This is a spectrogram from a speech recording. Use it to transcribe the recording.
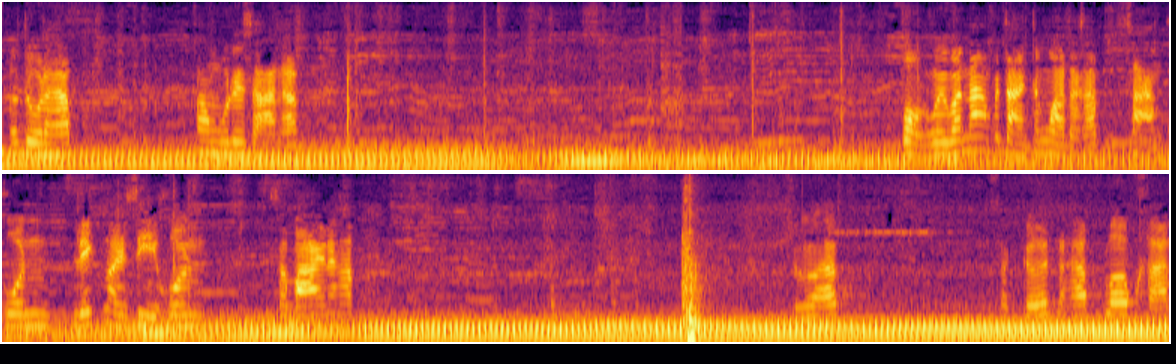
แล้วดูนะครับห้องผู้โดยสารครับ บอกเลยว่านั่งไปต่างจังหวัดนะครับสามคนเล็กหน่อยสี่คนสบายนะครับ ดูนะครับสเกิร์ตนะครับ รอบคัน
